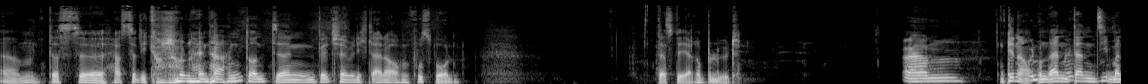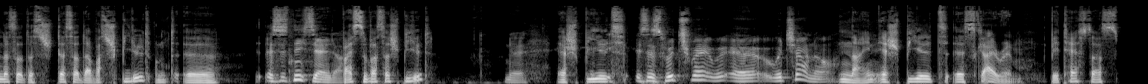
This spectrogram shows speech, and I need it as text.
ähm, das äh, hast du die Controller in der Hand und dein Bildschirm liegt leider auf dem Fußboden. Das wäre blöd. Ähm, Genau. Und- Und, dann, dann sieht man, dass er das, dass er da was spielt und äh, es ist nicht Zelda. weißt du, was er spielt? nee. Er spielt, Ist es Witcher? Äh, Witcher? No. nein, er spielt äh, Skyrim. Bethesdas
